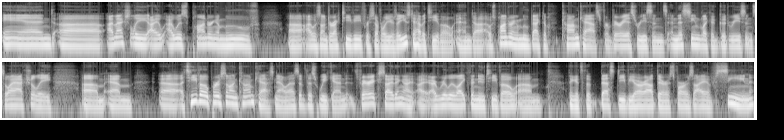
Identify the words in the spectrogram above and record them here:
and uh, I'm actually I, I was pondering a move. Uh, I was on DirecTV for several years. I used to have a TiVo, and uh, I was pondering a move back to Comcast for various reasons, and this seemed like a good reason. So I actually um, am uh, a TiVo person on Comcast now as of this weekend. It's very exciting. I, I, I really like the new TiVo. Um, I think it's the best DVR out there as far as I have seen.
